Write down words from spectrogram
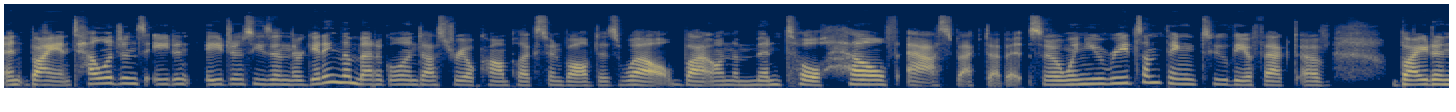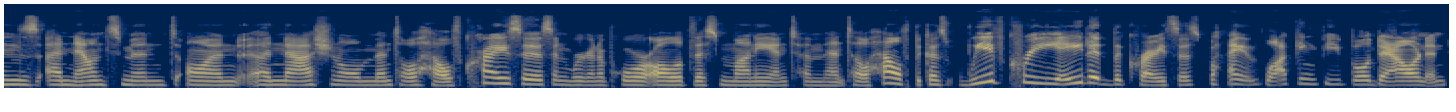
and by intelligence agencies and they're getting the medical industrial complex involved as well by on the mental health aspect of it. So when you read something to the effect of biden's announcement on a national mental health crisis and we're going to pour all of this money into mental health because we've created the crisis by locking people down and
